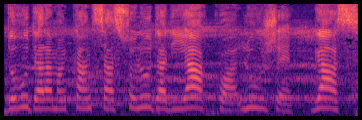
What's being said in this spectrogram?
dovute alla mancanza assoluta di acqua, luce, gas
